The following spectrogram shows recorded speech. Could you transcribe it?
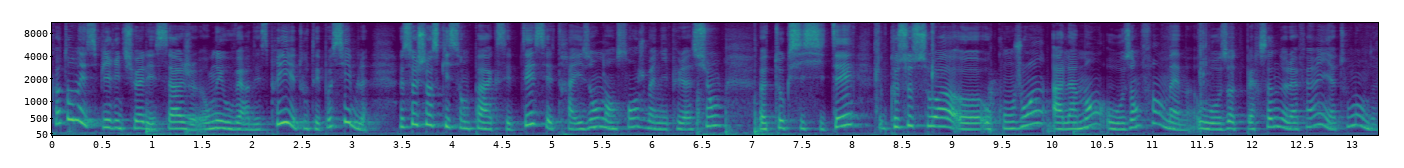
Quand on est spirituel et sage, on est ouvert d'esprit et tout est possible. Les seules choses qui ne sont pas acceptées, c'est trahison, mensonge, manipulation, euh, toxicité, que ce soit euh, au conjoint, à l'amant ou aux enfants même, ou aux autres personnes de la famille, à tout le monde.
